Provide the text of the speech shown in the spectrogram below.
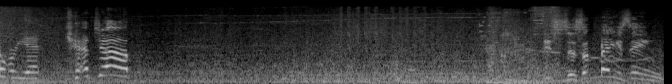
Over yet. Catch up! This is amazing!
